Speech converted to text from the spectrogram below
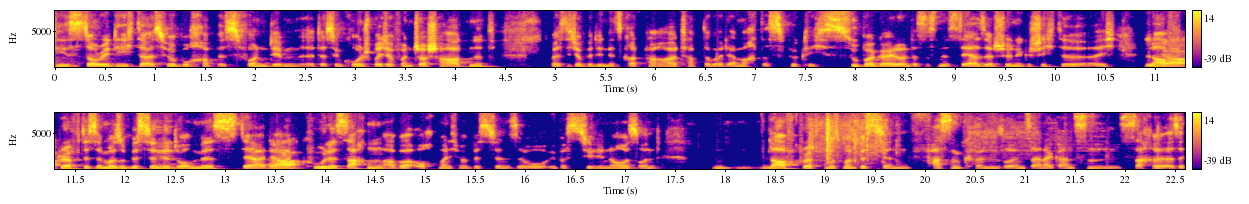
Die Story, die ich da als Hörbuch habe, ist von dem äh, der Synchronsprecher von Josh Hartnett. weiß nicht, ob ihr den jetzt gerade parat habt, aber der macht das wirklich super geil und das ist eine sehr, sehr schöne Geschichte. Ich, Lovecraft ist immer so ein bisschen Mhm. Hit or Miss. Der, der Ja. hat coole Sachen, aber auch manchmal ein bisschen so übers Ziel hinaus und Lovecraft muss man ein bisschen fassen können, so in seiner ganzen Sache. Also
